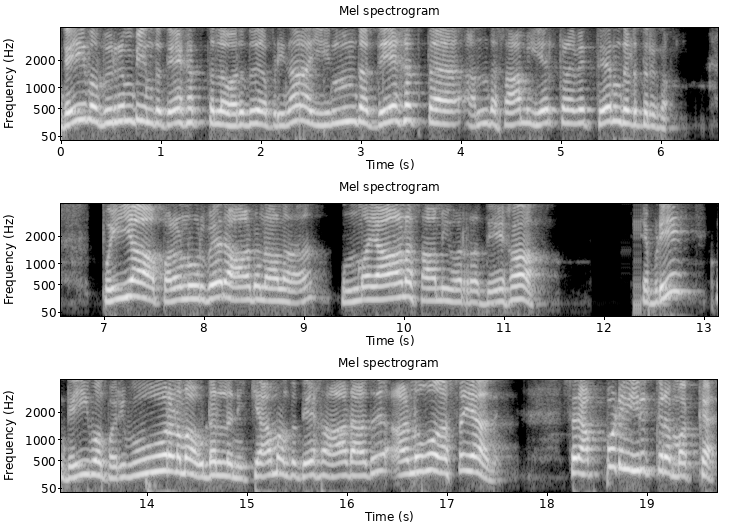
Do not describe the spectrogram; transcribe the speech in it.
தெய்வம் விரும்பி இந்த தேகத்துல வருது அப்படின்னா இந்த தேகத்தை அந்த சாமி ஏற்கனவே தேர்ந்தெடுத்திருக்கும் பொய்யா பல நூறு பேர் ஆடுனாலும் உண்மையான சாமி வர்ற தேகம். எப்படி? தெய்வம் பரிபூரணமா உடல்ல நிக்காம அந்த தேகம் ஆடாது அணுவும் அசையாது. சரி அப்படி இருக்கிற மக்க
